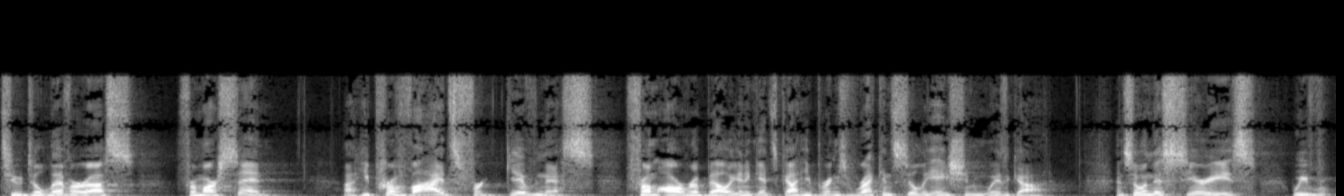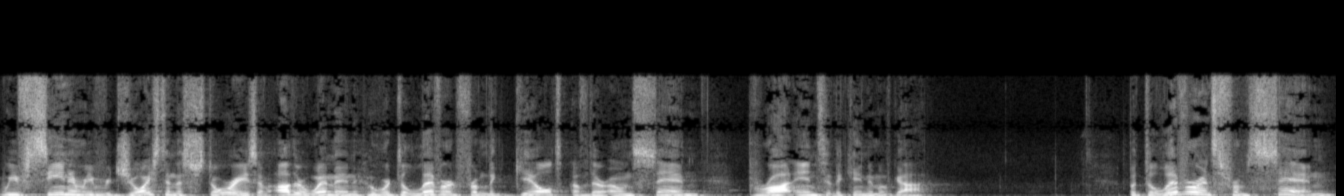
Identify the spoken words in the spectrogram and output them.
to deliver us from our sin. Uh, he provides forgiveness from our rebellion against God. He brings reconciliation with God. And so in this series, we've, we've seen and we've rejoiced in the stories of other women who were delivered from the guilt of their own sin brought into the kingdom of God. But deliverance from sin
